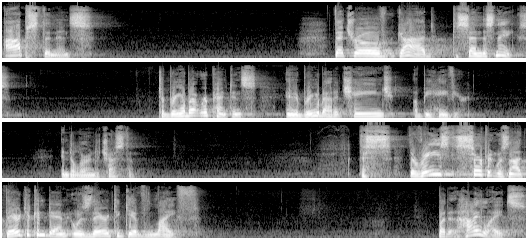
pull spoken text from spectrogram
obstinance that drove God to send the snakes to bring about repentance and to bring about a change of behavior and to learn to trust Him. The, the raised serpent was not there to condemn, it was there to give life. But it highlights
